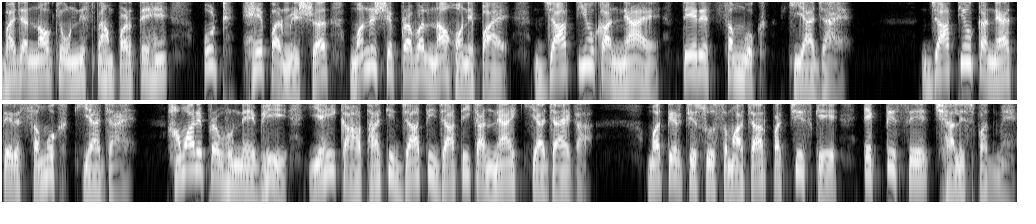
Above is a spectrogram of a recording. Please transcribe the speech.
भजन नौ के उन्नीस में हम पढ़ते हैं, उठ हे परमेश्वर, मनुष्य प्रबल न होने पाए, जातियों का न्याय तेरे सम्मुख किया जाए। जातियों का न्याय तेरे सम्मुख किया जाए। हमारे प्रभु ने भी यही कहा था कि जाति जाति का न्याय किया जाएगा। मतिरची सुसमाचार 25 के 31 से 46 पद में।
